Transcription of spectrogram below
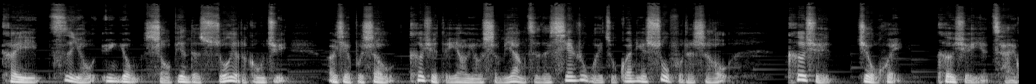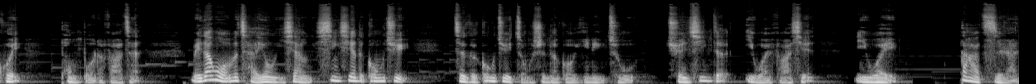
可以自由运用手边的所有的工具，而且不受科学得要有什么样子的先入为主观念束缚的时候，科学就会。科学也才会蓬勃的发展。每当我们采用一项新鲜的工具，这个工具总是能够引领出全新的意外发现。因为大自然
